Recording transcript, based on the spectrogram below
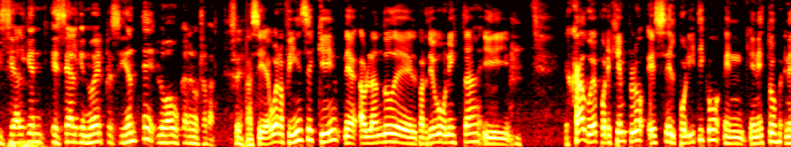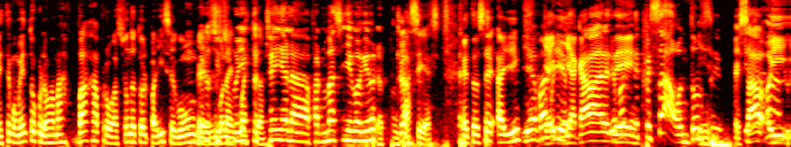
Y si alguien, ese alguien no es el presidente, lo va a buscar en otra parte. Sí. Así es. Bueno, fíjense que eh, hablando del Partido Comunista y Hadwe, por ejemplo, es el político en, en, estos, en este momento con la más baja aprobación de todo el país según, Pero eh, si según su la proyecto encuesta. estrella, la farmacia llegó a quebrar. pues. Así es. Entonces, allí Y aparte, Y, y acaba y aparte de. es pesado, entonces. pesado, y,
